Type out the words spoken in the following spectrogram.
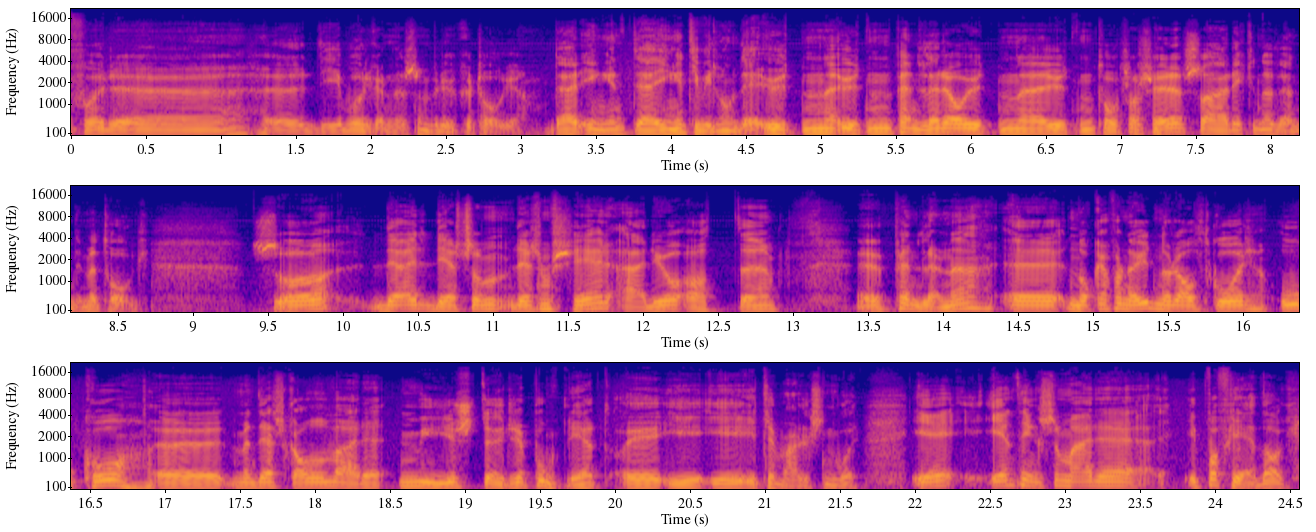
for uh, de borgerne som bruker toget. Det er ingen, det er ingen tvil om det. Uten, uten pendlere og uten, uten togpassasjerer så er det ikke nødvendig med tog. Så det, det, som, det som skjer, er jo at uh, pendlerne uh, nok er fornøyd når alt går ok, men det skal være mye større punktlighet i, i, i tilværelsen vår. En ting som er på fredag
